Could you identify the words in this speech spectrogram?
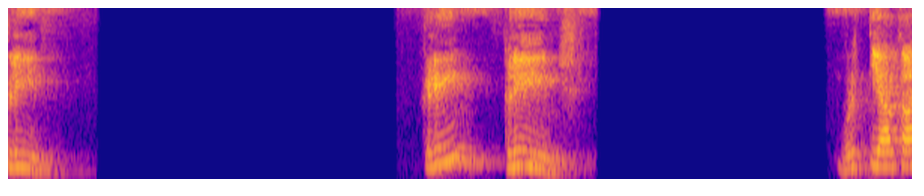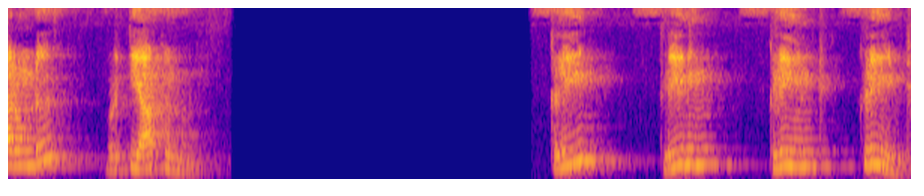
clean. clean cleans വൃത്തിയാക്കാറുണ്ട് വൃത്തിയാക്കുന്നു clean cleaning cleaned cleaned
